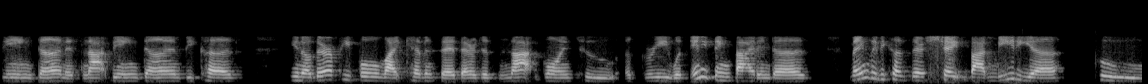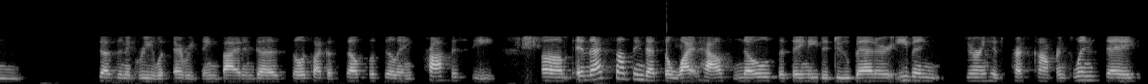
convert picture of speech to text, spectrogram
being done, is not being done, because, you know, there are people, like Kevin said, that are just not going to agree with anything Biden does, mainly because they're shaped by media who doesn't agree with everything Biden does. So it's like a self fulfilling prophecy. Um, and that's something that the White House knows that they need to do better. Even during his press conference Wednesday,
